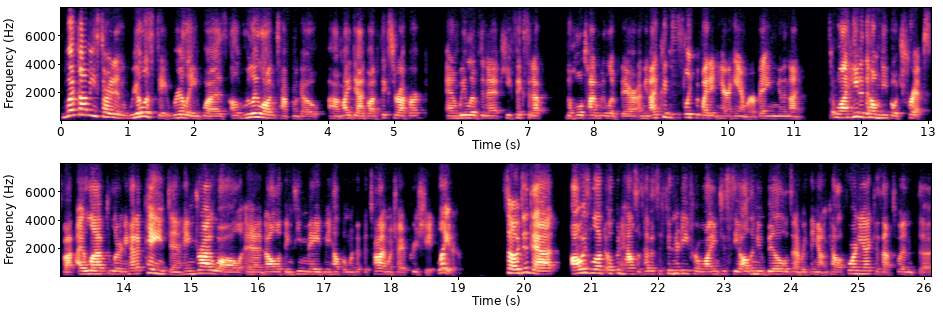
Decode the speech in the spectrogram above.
what got me started in real estate really was a really long time ago. Uh, my dad bought a fixer upper and we lived in it. He fixed it up the whole time we lived there. I mean, I couldn't sleep if I didn't hear a hammer banging in the night. Well, I hated the Home Depot trips, but I loved learning how to paint and hang drywall and all the things he made me help him with at the time, which I appreciate later. So I did that always loved open houses, had this affinity for wanting to see all the new builds and everything out in California, because that's when the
